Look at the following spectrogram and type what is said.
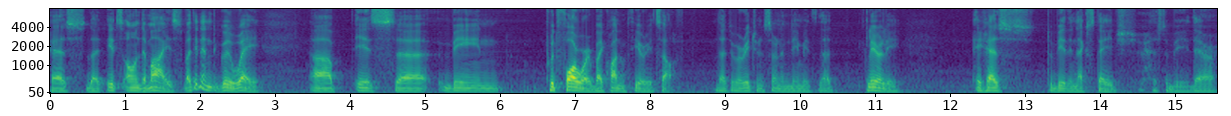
has that its own demise, but in a good way, uh, is uh, being put forward by quantum theory itself. That we're reaching a certain limit that clearly it has to be the next stage, has to be there,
